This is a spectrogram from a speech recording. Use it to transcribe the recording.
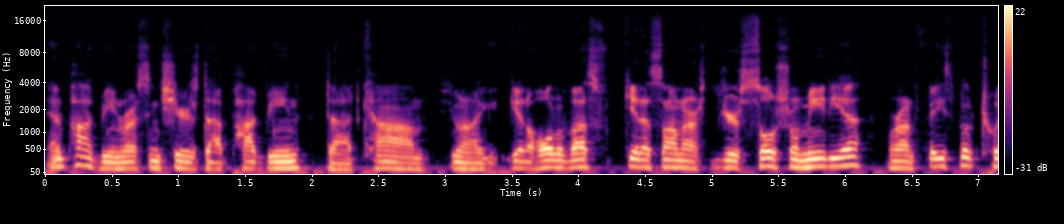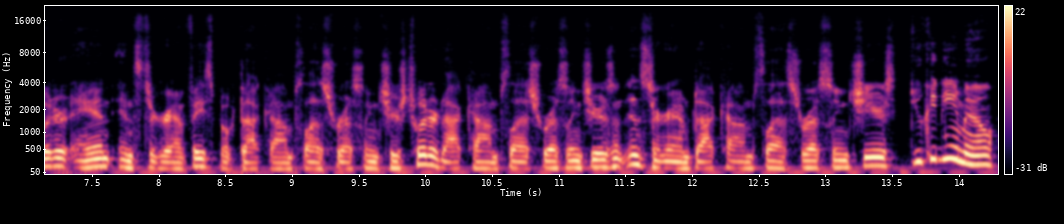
and Podbean, WrestlingCheers.podbean.com. If you want to get a hold of us, get us on our your social media. We're on Facebook, Twitter, and Instagram. Facebook.com slash Wrestling Cheers, Twitter.com slash Wrestling Cheers, and Instagram.com slash Wrestling Cheers. You can email,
